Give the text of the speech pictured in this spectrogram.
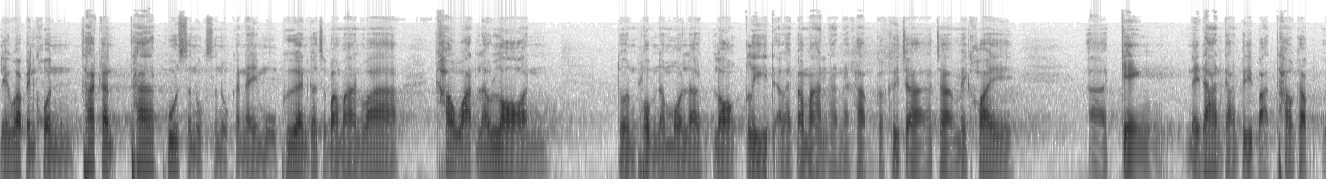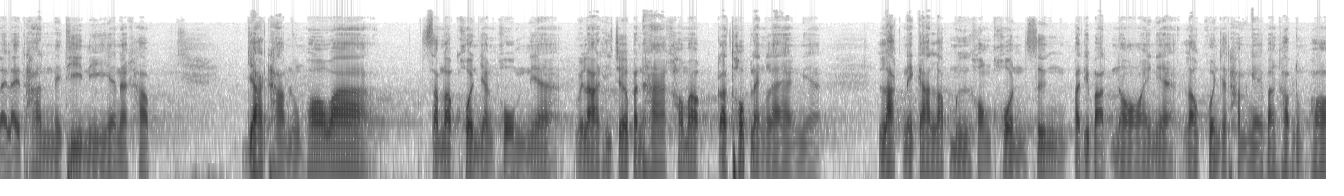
เรียกว่าเป็นคนถ้ากันถ้าพูดสนุกสนุกกันในหมู่เพื่อนก็จะประมาณว่าเข้าวัดแล้วร้อน โดนพรมน้ำมนต์แล้วร้องกรีดอะไรประมาณนั้นนะครับ ก็คือจะจะไม่ค่อยเอเก่งในด้านการปฏิบัติเท่ากับหลาย ๆ ท่านในที่นี้นะครับ อยากถามหลวงพ่อว่าสำหรับคนอย่างผมเนี่ยเวลาที่เจอปัญหาเข้ามากระทบแรงๆเนี่ยหลักในการรับมือของคนซึ่งปฏิบัติน้อยเนี่ยเราควรจะทำไงบ้างครับหลวงพ่อ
